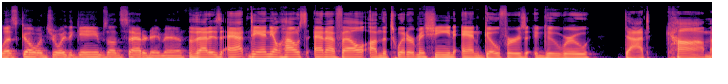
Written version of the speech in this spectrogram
Let's go enjoy the games on Saturday, man. That is at Daniel House NFL on the Twitter machine and gophersguru.com.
